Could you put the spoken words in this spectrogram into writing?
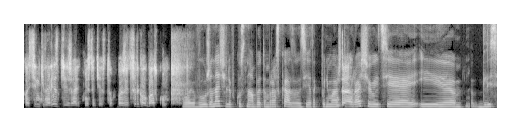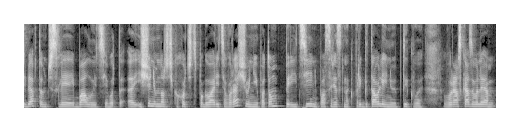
пластинки нарезать и жарить вместо теста. Положить сыр, колбаску. Ой, вы уже начали вкусно об этом рассказывать. Я так понимаю, что да. выращиваете и для себя в том числе и балуете. Вот э, еще немножечко хочется поговорить о выращивании и потом перейти непосредственно к приготовлению тыквы. Вы рассказывали,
